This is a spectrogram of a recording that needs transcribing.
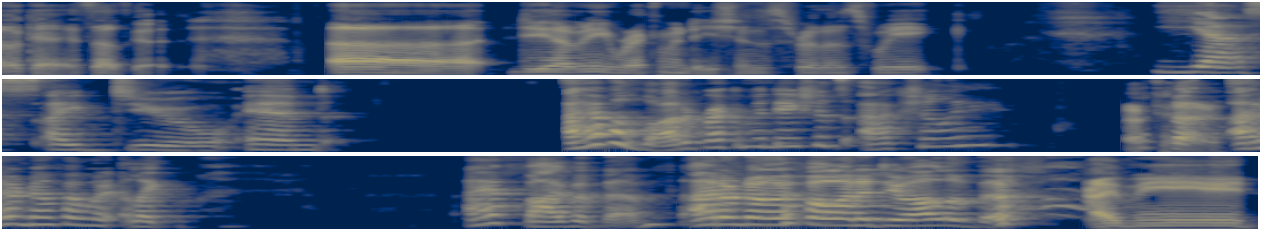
okay, it sounds good. Uh, do you have any recommendations for this week? yes, I do, and I have a lot of recommendations actually, Okay. but I don't know if I want like. I have five of them. I don't know if I want to do all of them I mean,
